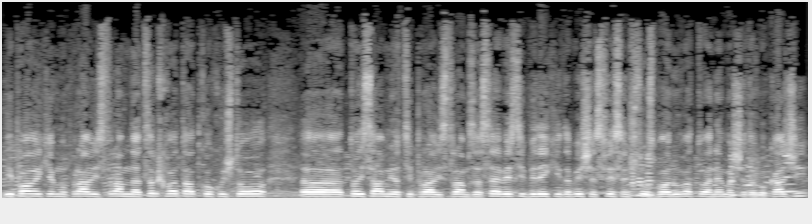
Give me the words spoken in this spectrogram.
и повеќе му прави срам на црквата отколку што е, тој самиот си прави срам за себе си бидејќи да беше свесен што зборува, тоа немаше да го кажи.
